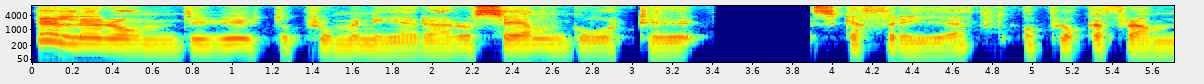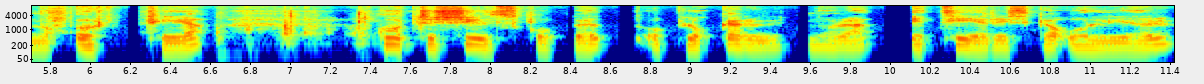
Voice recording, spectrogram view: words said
Eller om du är ute och promenerar och sen går till skafferiet och plockar fram något örtte, går till kylskåpet och plockar ut några eteriska oljor.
